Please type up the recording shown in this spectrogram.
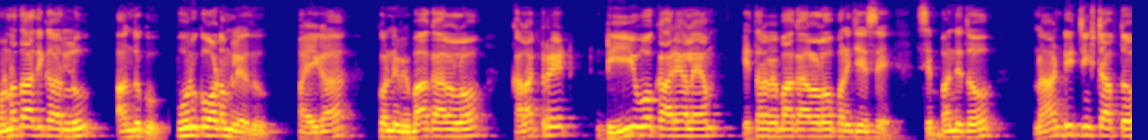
ఉన్నతాధికారులు అందుకు పూనుకోవడం లేదు. పైగా కొన్ని విభాగాలలో కలెక్టరేట్ డిఈఓ కార్యాలయం ఇతర విభాగాలలో పనిచేసే సిబ్బందితో నాన్ టీచింగ్ స్టాఫ్తో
